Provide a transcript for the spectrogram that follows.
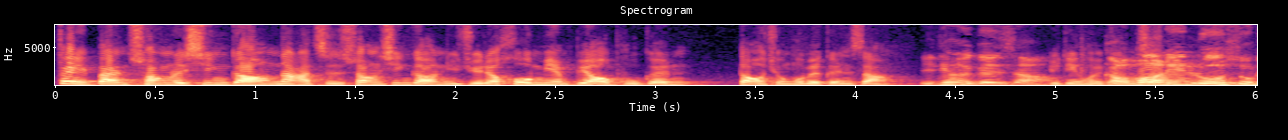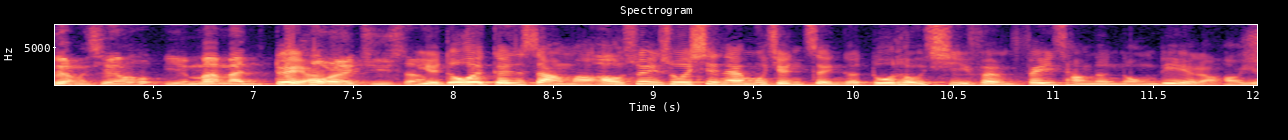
费半创了新高，纳指创新高，你觉得后面标普跟道琼会不会跟上？一定会跟上，一定会跟上。搞不好连罗素两千也慢慢对后来居上，也都会跟上嘛。好，所以说现在目前整个多头气氛非常的浓烈了哈，也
